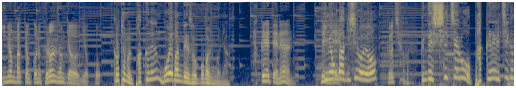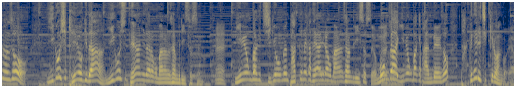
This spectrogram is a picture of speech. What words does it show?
이명박 정권은 그런 성격이었고 그렇다면 박근혜는 뭐에 반대해서 뽑아준 거냐? 박근혜 때는 이명박이 싫어요. 이제- 그렇죠. 근데 실제로 박근혜를 찍으면서 이것이 개혁이다, 이것이 대안이다라고 말하는 사람들이 있었어요. 예. 이명박이 지겨우면 박근혜가 대안이라고 말하는 사람들이 있었어요. 뭔가 그렇죠. 이명박에 반대해서 박근혜를 찍기로 한 거예요.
